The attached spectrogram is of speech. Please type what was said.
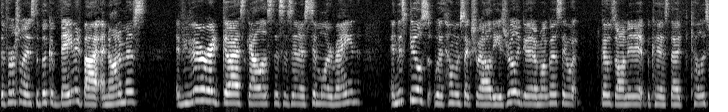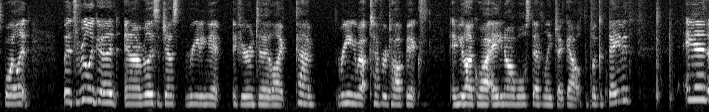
the first one is The Book of David by Anonymous. If you've ever read Go Ask Alice, this is in a similar vein, and this deals with homosexuality. It's really good. I'm not going to say what goes on in it because that'd totally spoil it. But it's really good and I really suggest reading it if you're into like kind of reading about tougher topics. If you like YA novels, definitely check out The Book of David. And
